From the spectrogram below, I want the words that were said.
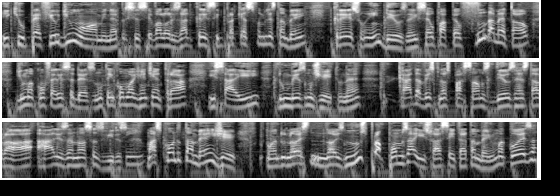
e que o perfil de um homem né, precisa ser valorizado e crescido para que as famílias também cresçam em Deus. Né? Isso é o papel fundamental de uma conferência dessa. Não tem como a gente entrar e sair do mesmo jeito. Né? Cada vez que nós passamos Deus restaurar áreas das nossas vidas. Sim. Mas quando também, G, quando nós, nós nos propomos a isso, a aceitar também. Uma coisa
